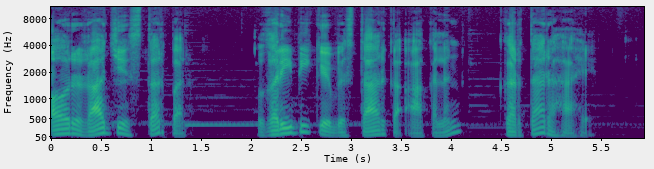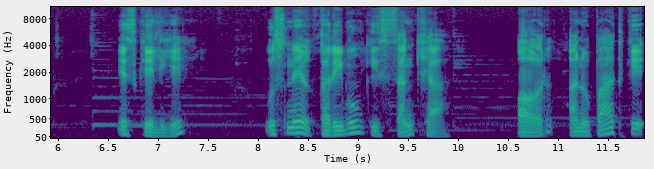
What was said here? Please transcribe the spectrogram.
और राज्य स्तर पर गरीबी के विस्तार का आकलन करता रहा है। इसके लिए उसने गरीबों की संख्या और अनुपात के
